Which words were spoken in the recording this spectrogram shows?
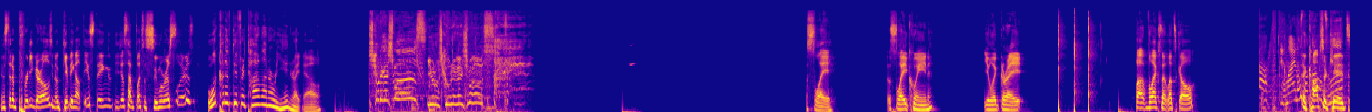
instead of pretty girls, you know, giving out these things. You just have a bunch of sumo wrestlers. What kind of different timeline are we in right now? よろしくお願いします。 Slay, Slay Queen, you look great. But flex it, let's go. The cops are kids.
